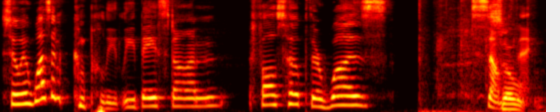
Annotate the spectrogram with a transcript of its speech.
So it wasn't completely based on false hope. There was something.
